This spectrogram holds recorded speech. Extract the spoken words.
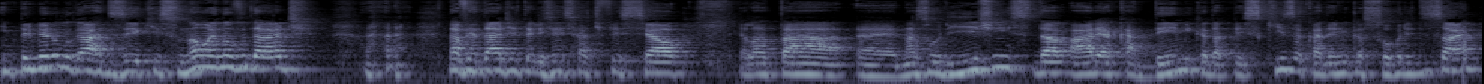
em primeiro lugar, dizer que isso não é novidade. Na verdade, a inteligência artificial ela está é, nas origens da área acadêmica, da pesquisa acadêmica sobre design.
